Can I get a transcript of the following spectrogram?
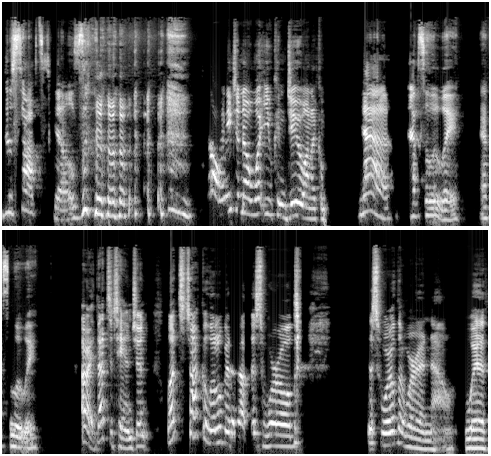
The soft skills. no, I need to know what you can do on a. Comp- yeah, absolutely. Absolutely. All right, that's a tangent. Let's talk a little bit about this world, this world that we're in now with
